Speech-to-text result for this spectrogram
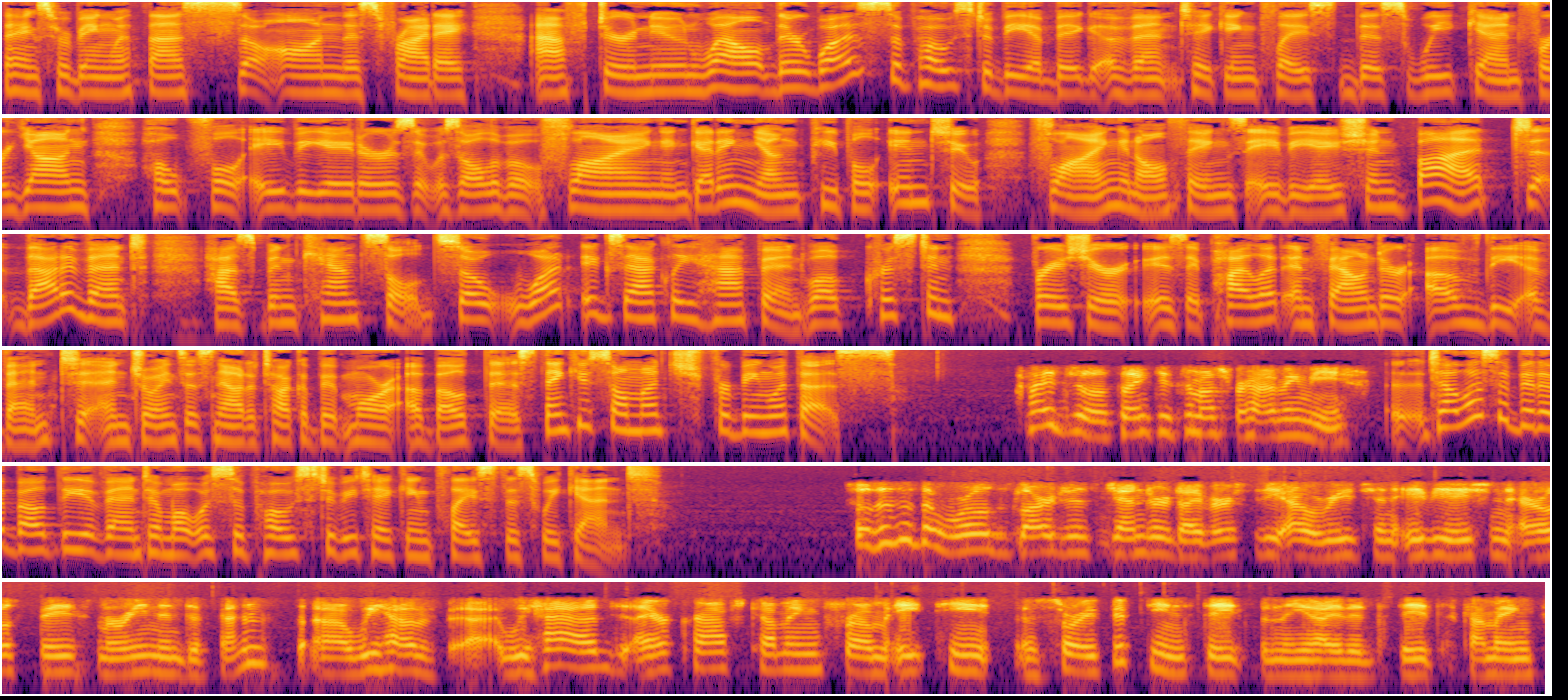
Thanks for being with us on this Friday afternoon. Well, there was supposed to be a big event taking place this weekend for young, hopeful aviators. It was all about flying and getting young people into flying and all things aviation, but that event has been canceled. So, what exactly happened? Well, Kristen Brazier is a pilot and founder of the event and joins us now to talk a bit more about this. Thank you so much for being with us. Hi, Jill. Thank you so much for having me. Uh, tell us a bit about the event and what was supposed to be taking place this weekend. So, this is the world's largest gender diversity outreach in aviation, aerospace, marine, and defense. Uh, we have uh, we had aircraft coming from 18, uh, sorry, 15 states in the United States coming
